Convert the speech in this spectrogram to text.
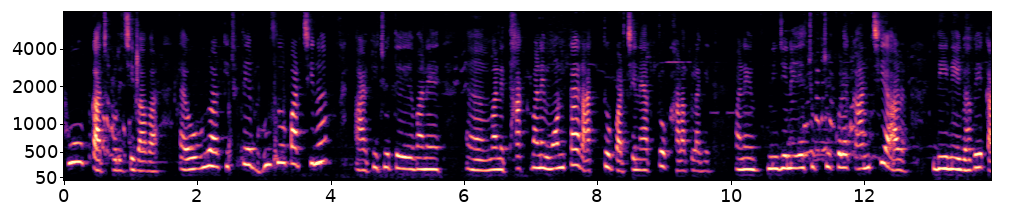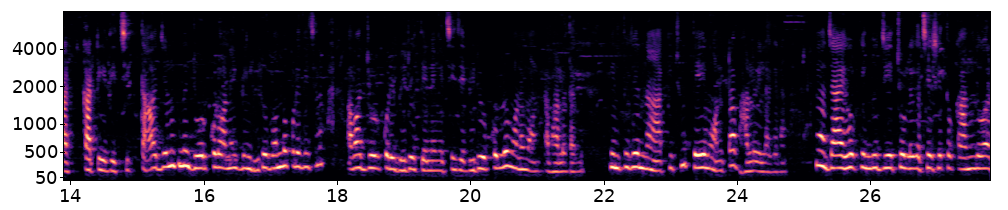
খুব কাজ করেছি বাবার তাই ওগুলো আর কিছুতে ভুলতেও পারছি না, আর কিছুতে মানে মানে থাক মানে মনটা রাখতেও পারছি না, এত খারাপ লাগে মানে নিজে নিজে চুপচুপ করে কাঁদছি আর দিন এইভাবে কাট, কাটিয়ে দিচ্ছি। তার জন্য কিন্তু জোর করে অনেক দিন ভিডিও বন্ধ করে দিয়েছিলাম। আবার জোর করে ভিডিওতে নেমেছি যে ভিডিও করলেও মনে মনটা ভালো থাকবে। কিন্তু যে না, কিছুতে মনটা ভালোই লাগে না। হ্যাঁ যাই হোক, কিন্তু যে চলে গেছে, সে তো কান্দলো আর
